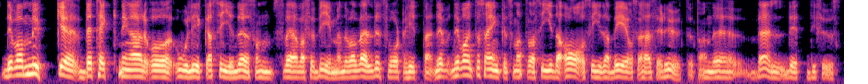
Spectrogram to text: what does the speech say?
det var mycket beteckningar och olika sidor som svävade förbi. Men det var väldigt svårt att hitta. Det, det, var inte så enkelt som att det var sida A och sida B och så här ser det ut. Utan det är väldigt diffust.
